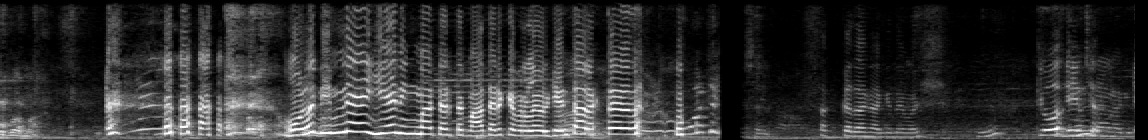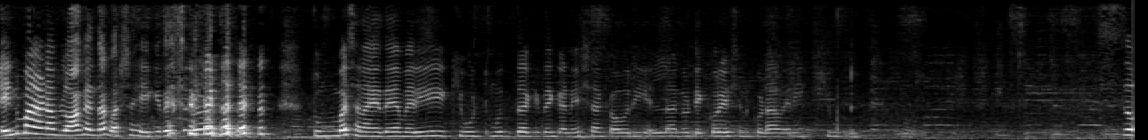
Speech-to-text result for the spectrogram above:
ಶುಭಮ್ಮ ಅವಳು ನಿನ್ನೆ ಏನ್ ಹಿಂಗ್ ಮಾತಾಡ್ತಾರೆ ಮಾತಾಡಕ್ಕೆ ಬರಲ್ಲ ಇವ್ರಿಗೆ ಎಂತ ರಕ್ತ ಸಕ್ಕದಾಗಿದೆ ವರ್ಷ ಕ್ಲೋಸ್ ಎಂಡ್ ಮಾಡೋಣ ಬ್ಲಾಗ್ ಅಂತ ವರ್ಷ ಹೇಗಿದೆ ತುಂಬಾ ಚೆನ್ನಾಗಿದೆ ವೆರಿ ಕ್ಯೂಟ್ ಮುದ್ದಾಗಿದೆ ಗಣೇಶ ಗೌರಿ ಎಲ್ಲಾನು ಡೆಕೋರೇಷನ್ ಕೂಡ ವೆರಿ ಕ್ಯೂಟ್ ಸೊ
